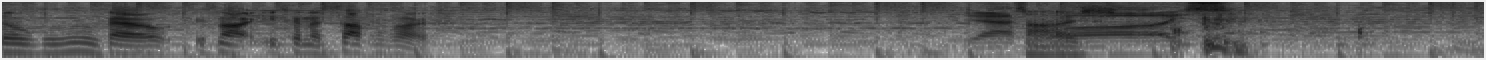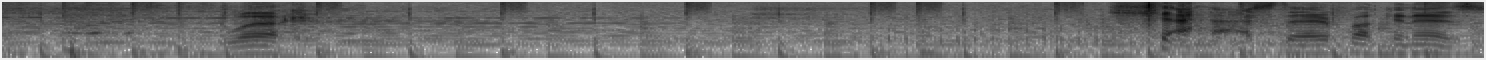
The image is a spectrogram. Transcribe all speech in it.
over roof. No, it's not. He's gonna sacrifice. Yes, Nice. boys. Work. Yes, there fucking is.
